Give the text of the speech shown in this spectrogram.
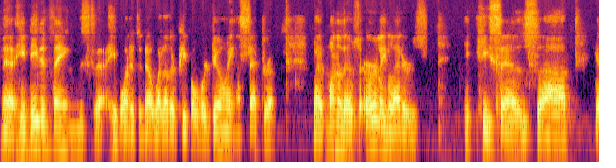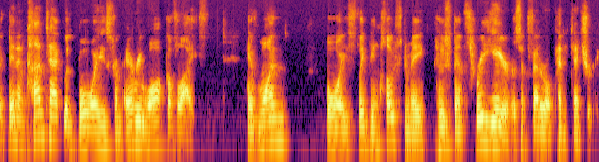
That he needed things. he wanted to know what other people were doing, etc. But one of those early letters, he, says, uh, "Have been in contact with boys from every walk of life. Have one boy sleeping close to me who spent three years in federal penitentiary.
